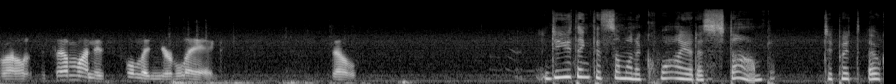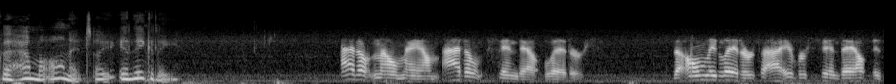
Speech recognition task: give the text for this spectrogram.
Well, someone is pulling your leg. So, Do you think that someone acquired a stamp to put Oklahoma on it uh, illegally? I don't know, ma'am. I don't send out letters. The only letters I ever send out is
